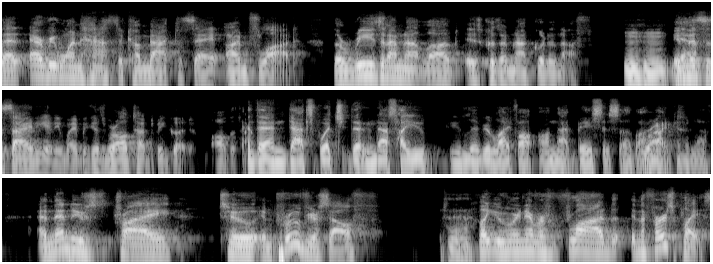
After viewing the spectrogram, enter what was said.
that everyone has to come back to say I'm flawed. The reason I'm not loved is because I'm not good enough Mm-hmm. in Yeah. this society anyway. Because we're all taught to be good all the time. and then that's what. You, then that's how you you live your life on, that basis of I'm Right. not good enough. and then you try to improve yourself Yeah. but you were never flawed in the first place.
